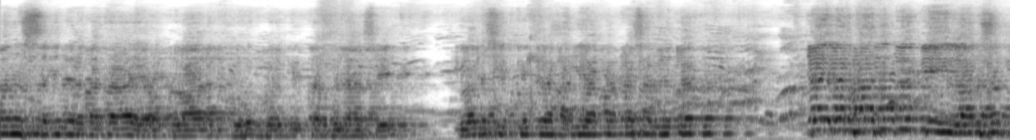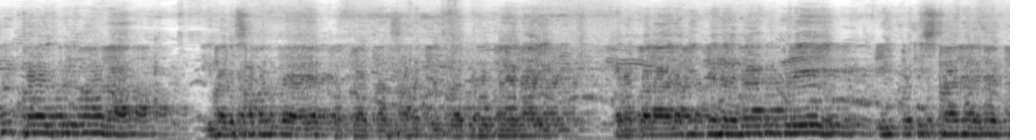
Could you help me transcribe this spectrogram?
মানুষ শরীরের মাথায় রব্বুল বহুত বড় চিন্তার বোঝা আসে কীভাবে শিক্ষকের হারিয়া মাদ্রাসার বেতন এই প্রতিষ্ঠানের জন্য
